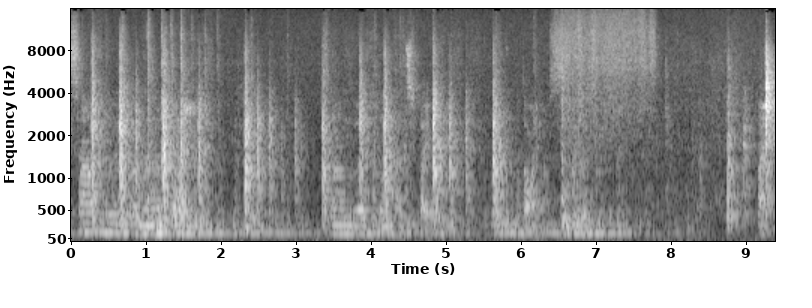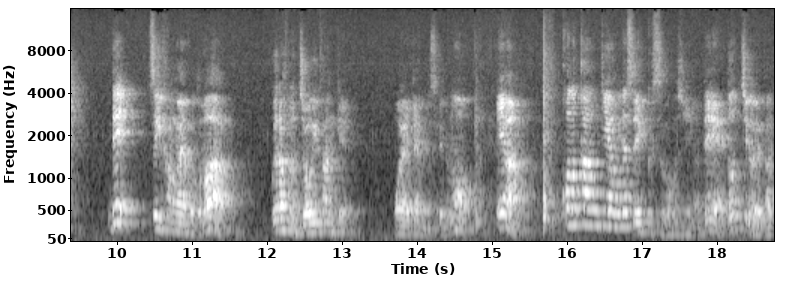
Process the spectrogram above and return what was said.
2π3 分の7パイ3分の8パイとまります。はい。で次考えることはグラフの上下関係をやりたいんですけども今この関係を生み出す x が欲しいのでどっちが上かっ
